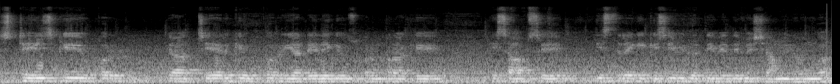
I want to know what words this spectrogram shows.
स्टेज के ऊपर या चेयर के ऊपर या डेरे के उस परंपरा के हिसाब से इस तरह की किसी भी गतिविधि में शामिल होऊँगा।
